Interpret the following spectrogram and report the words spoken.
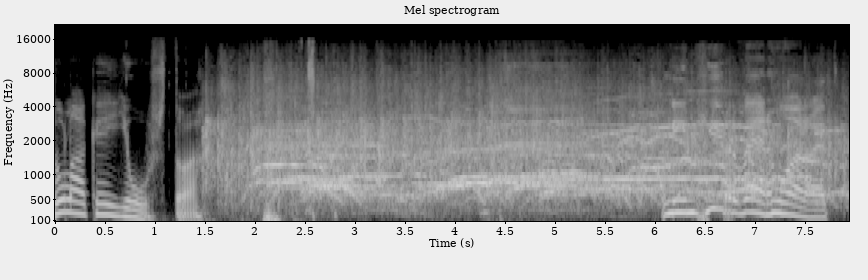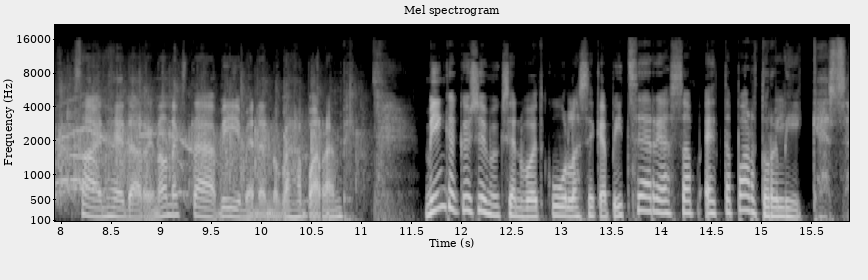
Sulakejuustoa. Niin hirveän huono, että sain hedarin. Onneksi tämä viimeinen on vähän parempi. Minkä kysymyksen voit kuulla sekä pizzeriassa että parturiliikkeessä?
